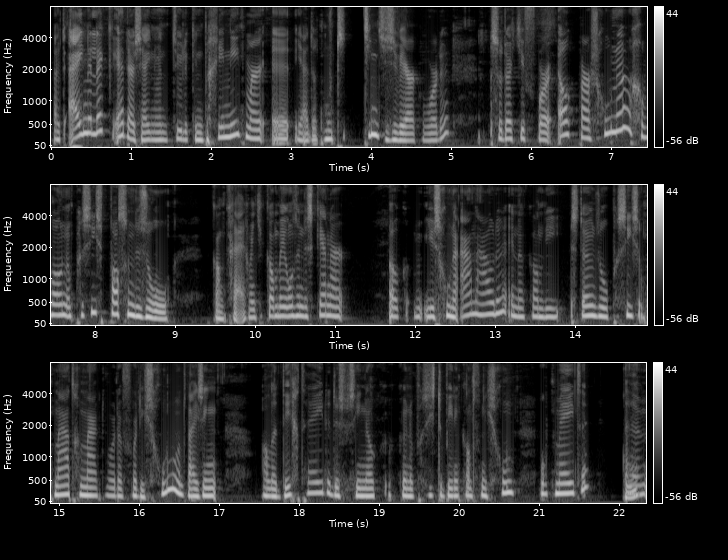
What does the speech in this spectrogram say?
uiteindelijk, hè, daar zijn we natuurlijk in het begin niet, maar ja, dat moet tientjeswerk worden. Zodat je voor elk paar schoenen gewoon een precies passende zool kan krijgen. Want je kan bij ons in de scanner ook je schoenen aanhouden. En dan kan die steunzool precies op maat gemaakt worden voor die schoen. Want wij zien alle dichtheden. Dus we zien ook, we kunnen precies de binnenkant van die schoen opmeten. Ehm,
